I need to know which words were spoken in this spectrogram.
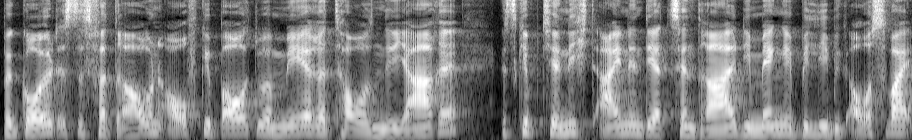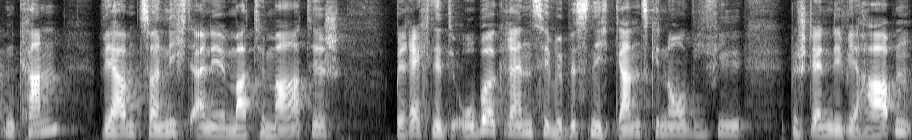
Bei Gold ist das Vertrauen aufgebaut über mehrere tausende Jahre. Es gibt hier nicht einen, der zentral die Menge beliebig ausweiten kann. Wir haben zwar nicht eine mathematisch berechnete Obergrenze, wir wissen nicht ganz genau, wie viele Bestände wir haben,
